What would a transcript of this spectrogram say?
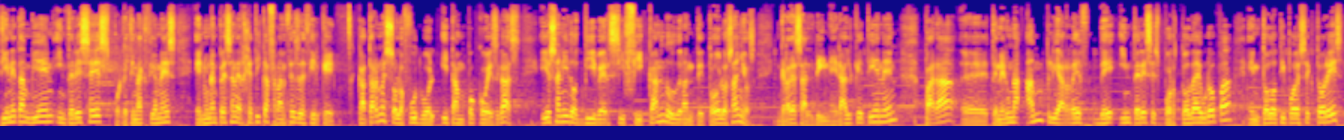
Tiene también intereses, porque tiene acciones, en una empresa energética francesa, es decir, que Qatar no es solo fútbol y tampoco es gas. Ellos han ido diversificando durante todos los años, gracias al dineral que tienen, para eh, tener una amplia red de intereses por toda Europa, en todo tipo de sectores,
